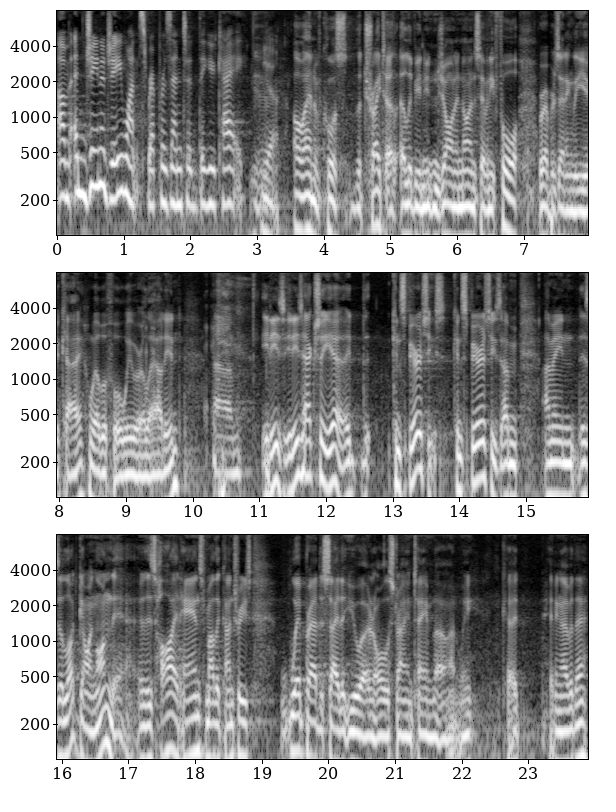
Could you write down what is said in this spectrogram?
Um, and Gina G once represented the UK. Yeah. Oh, and of course, the traitor Olivia Newton John in 1974, representing the UK, well before we were allowed in. Um, it is. It is actually. Yeah. It, the, conspiracies. Conspiracies. Um, I mean, there's a lot going on there. There's hired hands from other countries. We're proud to say that you are an all Australian team, though, aren't we, Kate? Heading over there.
